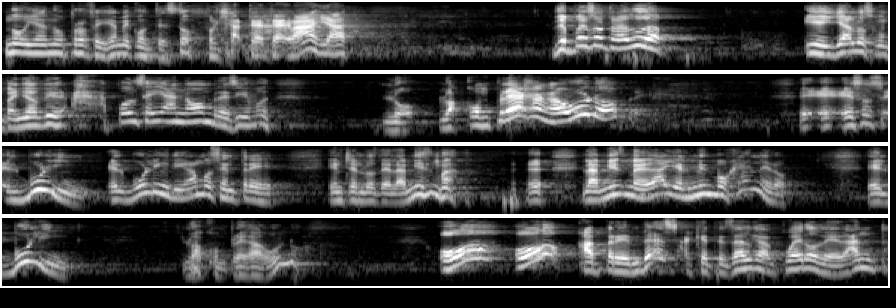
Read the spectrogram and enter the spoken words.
No, ya no, profe, ya me contestó, porque ya te, vaya. Después otra duda. Y ya los compañeros dicen, ah, Ponce ya nombres. Y lo, lo acomplejan a uno, hombre. E, e, eso es el bullying. El bullying, digamos, entre, entre los de la misma, la misma edad y el mismo género. El bullying lo acompleja a uno. O, o aprendes a que te salga cuero de Dante.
